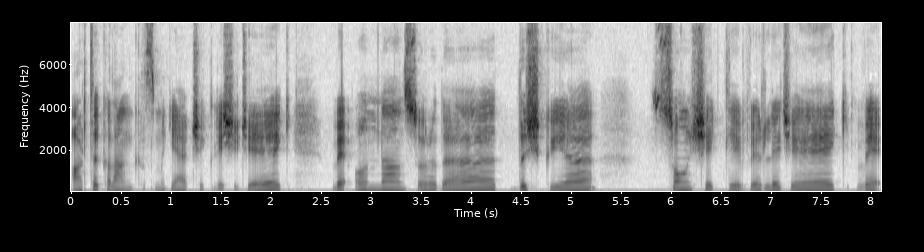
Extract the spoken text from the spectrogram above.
arta kalan kısmı gerçekleşecek ve ondan sonra da dışkıya son şekli verilecek ve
